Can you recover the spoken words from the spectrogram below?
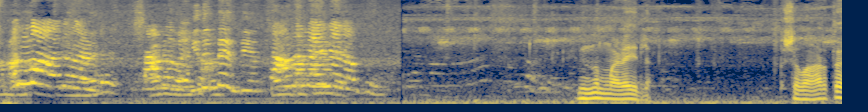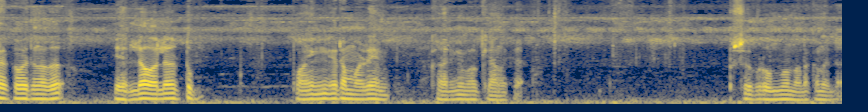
അമ്മ. ഇന്നും മഴയില്ല. പക്ഷെ വാർത്തയൊക്കെ വരുന്നത് യെല്ലോ അലേർട്ടും ഭയങ്കര മഴയും കാര്യങ്ങളൊക്കെയാണൊക്കെ പക്ഷെ ഇവിടെ ഒന്നും നടക്കുന്നില്ല.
